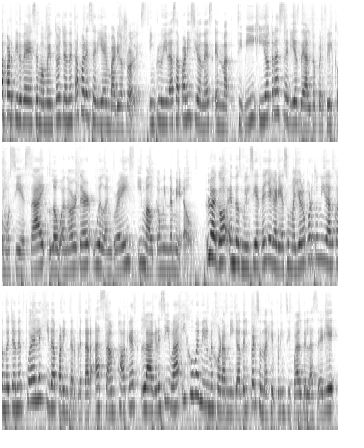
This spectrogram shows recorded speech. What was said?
A partir de ese momento, Janet aparecería en varios roles, incluidas apariciones en Mad TV y otras series de alto perfil como CSI, Law and Order, Will and Grace y Malcolm in the Middle. Luego, en 2007 llegaría su mayor oportunidad cuando Janet fue elegida para interpretar a Sam Puckett, la agresiva y juvenil mejor amiga del personaje principal de la serie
